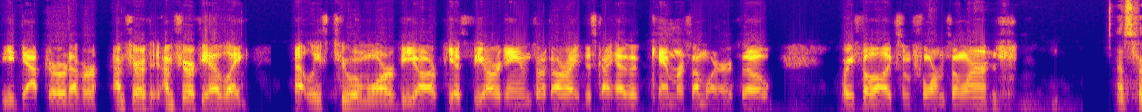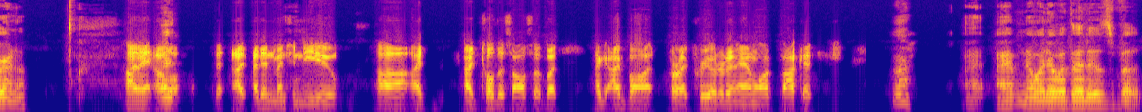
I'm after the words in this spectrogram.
the adapter or whatever. I'm sure. If, I'm sure if you have like at least two or more VR PSVR games, like all right, this guy has a camera somewhere, so or you fill out like some form somewhere. that's fair enough. I, mean, oh, I, I didn't mention to you. Uh, I I told this also, but I, I bought or I pre-ordered an Analogue Pocket. Huh. I, I have no idea what that is, but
